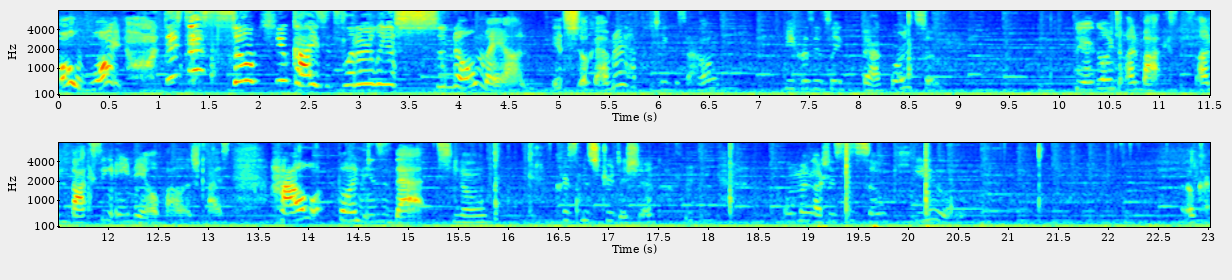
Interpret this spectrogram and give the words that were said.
Oh, white! This is so cute, guys. It's literally a snowman. It's, okay, I'm gonna have to take this out because it's like backwards, so we are going to unbox this. Unboxing a nail polish, guys. How fun is that? You know, Christmas tradition. oh my gosh, this is so cute. Okay.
